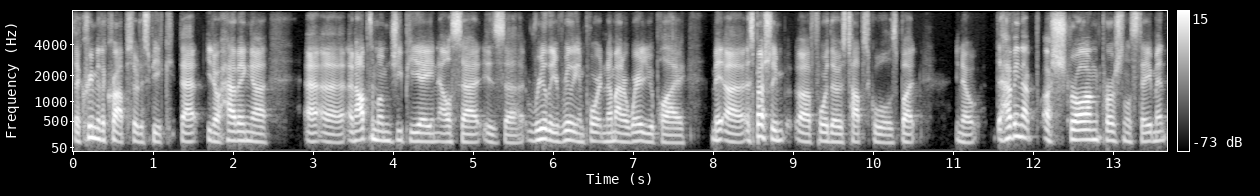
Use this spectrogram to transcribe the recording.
the cream of the crop so to speak that you know having a, a an optimum gpa and lsat is uh, really really important no matter where you apply uh, especially uh, for those top schools but you know having that a strong personal statement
